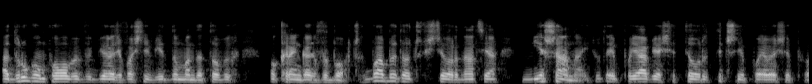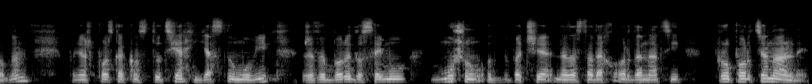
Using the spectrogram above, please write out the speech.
a drugą połowę wybierać właśnie w jednomandatowych okręgach wyborczych. Byłaby to oczywiście ordynacja mieszana i tutaj pojawia się, teoretycznie pojawia się problem, ponieważ polska konstytucja jasno mówi, że wybory do Sejmu muszą odbywać się na zasadach ordynacji proporcjonalnej.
